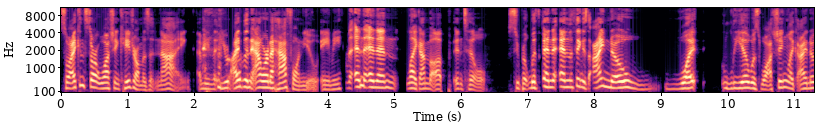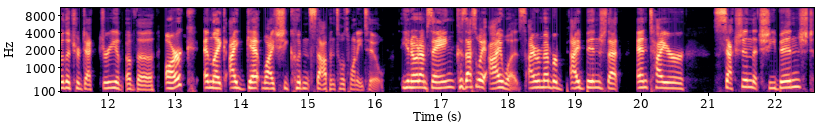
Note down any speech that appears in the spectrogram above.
So I can start watching K dramas at nine. I mean, you I have an hour and a half on you, Amy, and and then like I'm up until super with and and the thing is, I know what Leah was watching. Like I know the trajectory of, of the arc, and like I get why she couldn't stop until 22. You know what I'm saying? Because that's the way I was. I remember I binged that entire section that she binged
